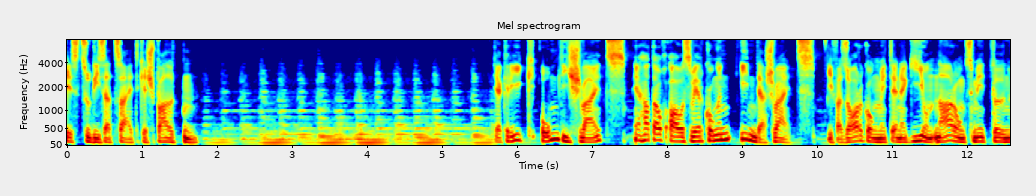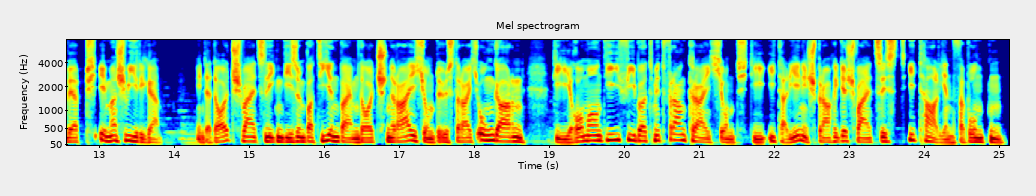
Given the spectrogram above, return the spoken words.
ist zu dieser Zeit gespalten. Der Krieg um die Schweiz, er hat auch Auswirkungen in der Schweiz. Die Versorgung mit Energie und Nahrungsmitteln wird immer schwieriger. In der Deutschschweiz liegen die Sympathien beim Deutschen Reich und Österreich-Ungarn. Die Romandie fiebert mit Frankreich und die italienischsprachige Schweiz ist Italien verbunden.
